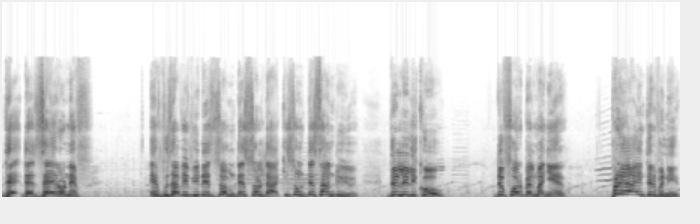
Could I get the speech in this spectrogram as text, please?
des, des aéronefs et vous avez vu des hommes, des soldats qui sont descendus de l'hélico, de fort belle manière, prêts à intervenir.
